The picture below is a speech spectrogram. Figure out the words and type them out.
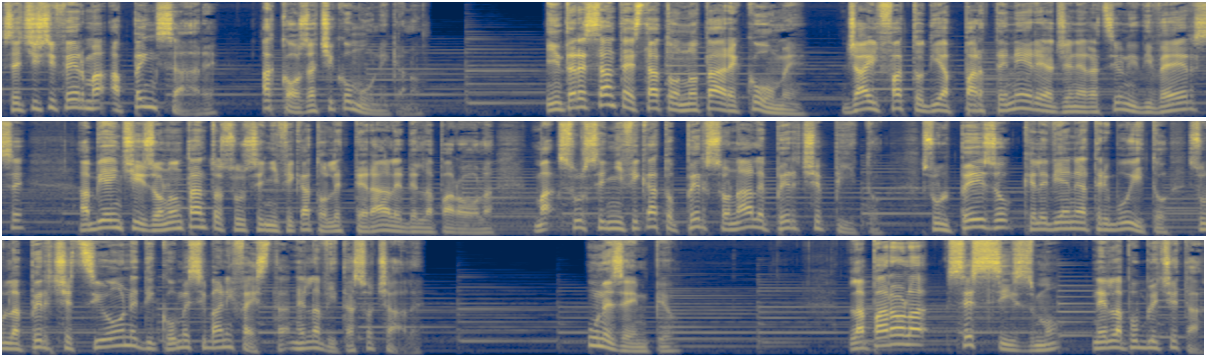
se ci si ferma a pensare a cosa ci comunicano. Interessante è stato notare come, Già il fatto di appartenere a generazioni diverse abbia inciso non tanto sul significato letterale della parola, ma sul significato personale percepito, sul peso che le viene attribuito, sulla percezione di come si manifesta nella vita sociale. Un esempio. La parola sessismo nella pubblicità.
